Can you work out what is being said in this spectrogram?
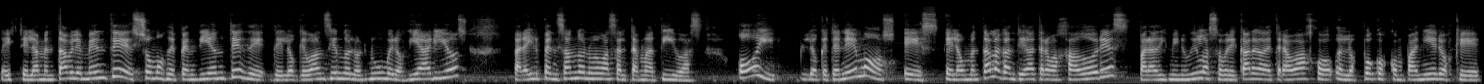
este, lamentablemente somos dependientes de, de, lo que van siendo los números diarios para ir pensando nuevas alternativas. Hoy lo que tenemos es el aumentar la cantidad de trabajadores para disminuir la sobrecarga de trabajo en los pocos compañeros que,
